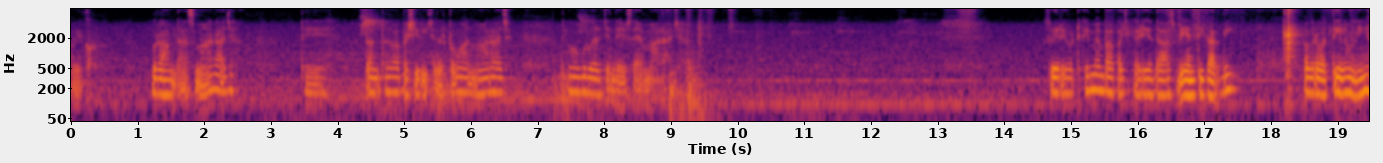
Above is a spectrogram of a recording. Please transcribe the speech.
ਵੇਖੋ ਗੁਰੂ ਰਾਮਦਾਸ ਮਹਾਰਾਜ ਤੇ ਧੰਨ ਧੰਨ ਬਾਬਾ ਸ਼੍ਰੀ ਚੰਦਰ ਭਗਵਾਨ ਮਹਾਰਾਜ। ਤੇ ਉਹ ਗੁਰੂ ਅਰਜਨ ਦੇਵ ਸਾਹਿਬ ਮਹਾਰਾਜ। ਸਵੇਰੇ ਉੱਠ ਕੇ ਮੈਂ ਬਾਬਾ ਜੀ ਗੜੀ ਅਰਦਾਸ ਬੇਨਤੀ ਕਰਦੀ, ਅਗਰਬੱਤੀ ਲਾਉਣੀ ਆ।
